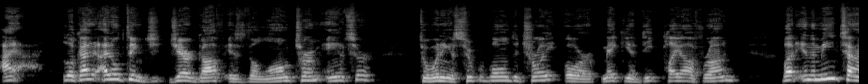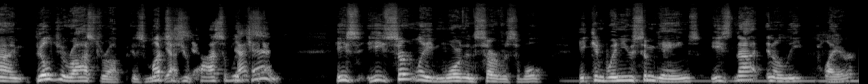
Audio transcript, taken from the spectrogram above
I look, I, I don't think Jared Goff is the long term answer to winning a Super Bowl in Detroit or making a deep playoff run. But in the meantime, build your roster up as much yes, as you possibly yes. can. He's he's certainly more than serviceable. He can win you some games. He's not an elite player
